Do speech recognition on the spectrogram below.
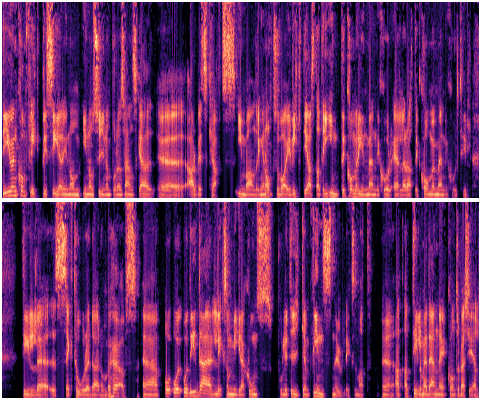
det är ju en konflikt vi ser inom, inom synen på den svenska eh, arbetskraftsinvandringen också. Vad är viktigast? Att det inte kommer in människor eller att det kommer människor till, till eh, sektorer där de behövs. Eh, och, och, och, det är där liksom migrationspolitiken finns nu, liksom att, eh, att, att till och med den är kontroversiell.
